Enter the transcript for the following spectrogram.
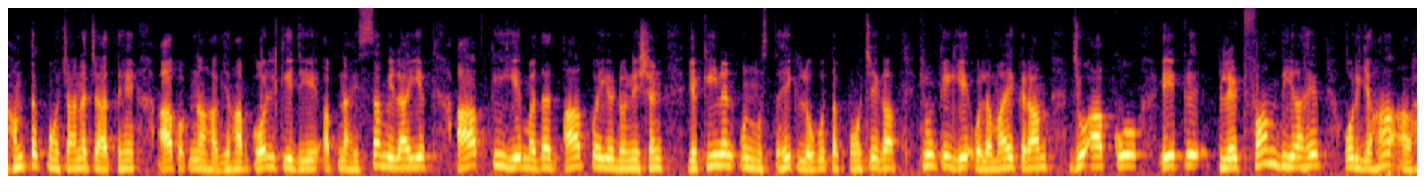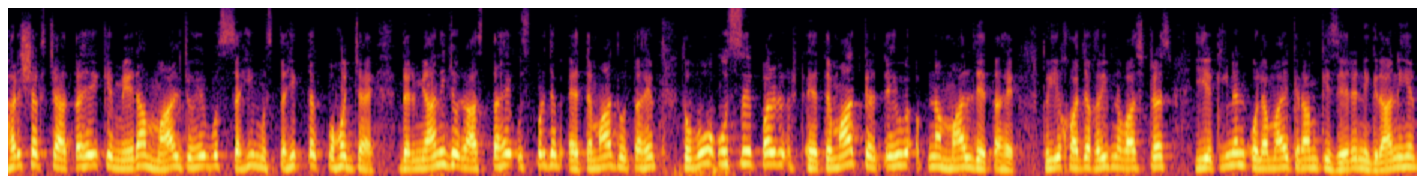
हम तक पहुँचाना चाहते हैं, आप अपना यहाँ कॉल कीजिए, अपना हिस्सा मिलाइए। आपकी ये मदद, आपका ये डोनेशन यकीनन उन मुस्तक लोगों तक पहुँचेगा, क्योंकि ये कराम जो आपको एक प्लेटफॉर्म दिया है और यहाँ हर शख्स चाहता है कि मेरा माल जो है वो सही मुस्तक तक पहुँच जाए। दरमियानी जो रास्ता है, उस पर जब अहतमाद होता है तो वो उस पर अहतमाद करते हुए अपना माल देता है। तो ये ख्वाजा गरीब नवाज़ ट्रस्ट, ये यकीन कराम की जेर निगरानी है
